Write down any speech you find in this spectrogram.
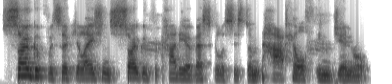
So good for circulation, so good for cardiovascular system, heart health in general.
